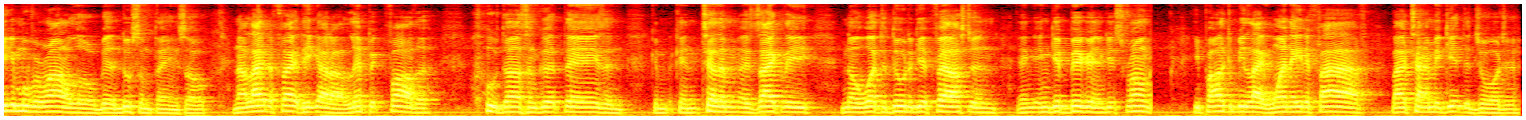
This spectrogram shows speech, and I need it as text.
he can move around a little bit and do some things. So and I like the fact that he got an Olympic father who done some good things and can, can tell him exactly you know what to do to get faster and, and, and get bigger and get stronger. He probably could be like 185 by the time he get to Georgia,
